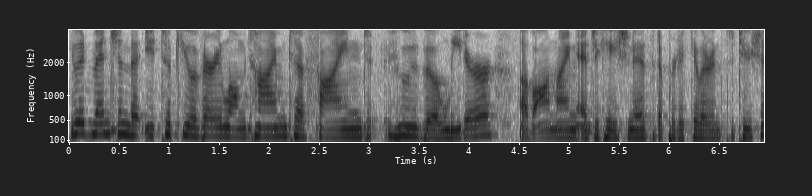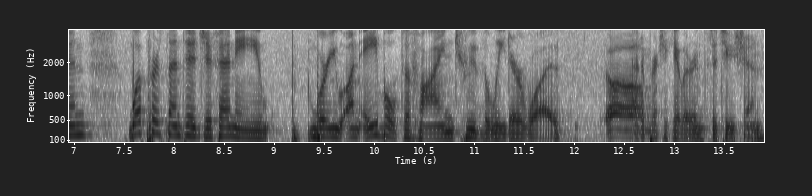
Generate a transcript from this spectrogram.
You had mentioned that it took you a very long time to find who the leader of online education is at a particular institution. What percentage, if any, were you unable to find who the leader was at a particular institution?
